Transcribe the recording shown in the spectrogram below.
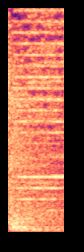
you.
